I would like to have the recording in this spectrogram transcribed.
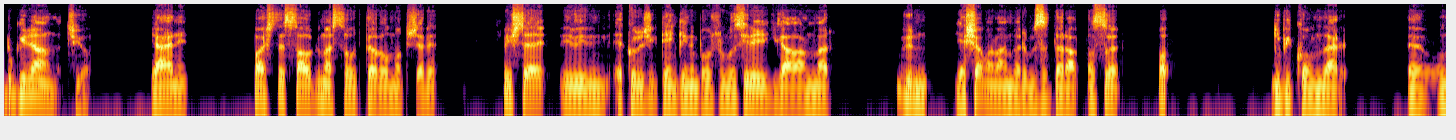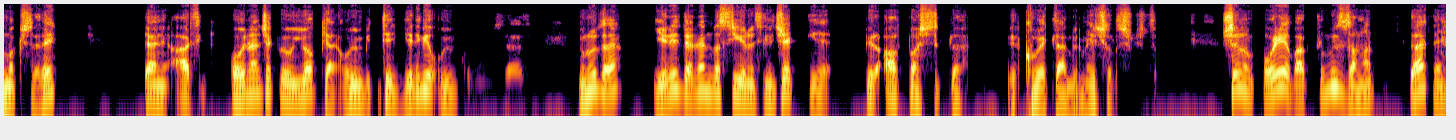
bugünü anlatıyor. Yani başta salgın hastalıklar olmak üzere işte e, ekolojik dengenin bozulmasıyla ilgili alanlar bugün yaşam alanlarımızı daraltması gibi konular e, olmak üzere yani artık oynanacak bir oyun yok yani oyun bitti yeni bir oyun kurmamız lazım. Bunu da yeni dönem nasıl yönetilecek diye bir alt başlıkla bir kuvvetlendirmeye çalışmıştım. Şimdi oraya baktığımız zaman zaten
